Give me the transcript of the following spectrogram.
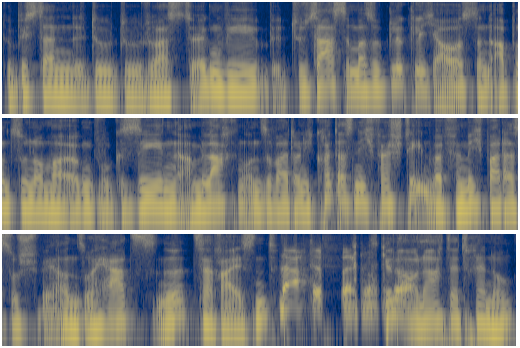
Du bist dann, du, du, du hast irgendwie, du sahst immer so glücklich aus, dann ab und zu nochmal irgendwo gesehen, am Lachen und so weiter. Und ich konnte das nicht verstehen, weil für mich war das so schwer und so herzzerreißend. Ne, nach der Trennung. Genau, nach der Trennung.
